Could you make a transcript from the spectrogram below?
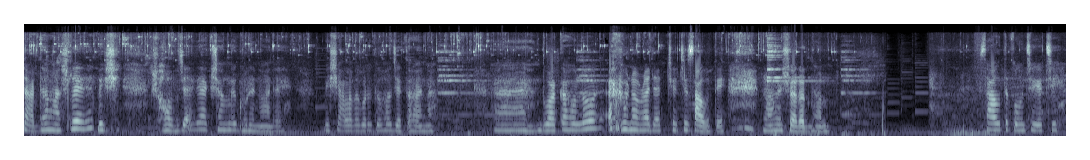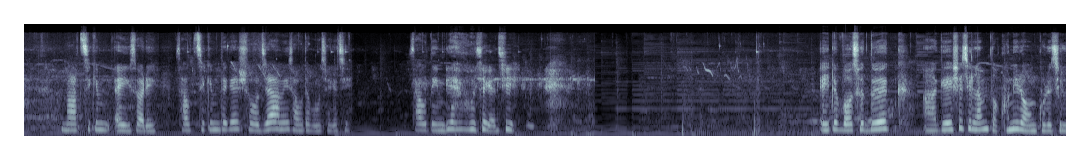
চারধাম আসলে বেশি সব জায়গায় একসঙ্গে ঘুরে নেওয়া যায়। বেশি আলাদা করে কোথাও যেতে হয় না। দ্বারকা হলো, এখন আমরা যাচ্ছি হচ্ছে সাউথে রামেশ্বরম ধাম। সাউথে পৌঁছে গেছি। নর্থ সিকিম, এই সরি, সাউথ সিকিম থেকে সোজা আমি সাউথে পৌঁছে গেছি। সাউথ ইন্ডিয়ায় পৌঁছে গেছি। এইটা বছর দুয়েক আগে এসেছিলাম, তখনই রং করেছিল।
